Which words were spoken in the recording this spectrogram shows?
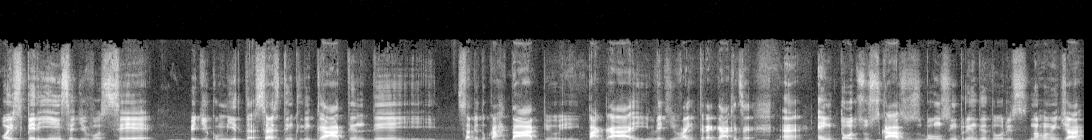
ou a experiência de você pedir comida, certo? Você tem que ligar, atender e saber do cardápio e pagar e ver quem vai entregar. Quer dizer, é, em todos os casos, bons empreendedores normalmente já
